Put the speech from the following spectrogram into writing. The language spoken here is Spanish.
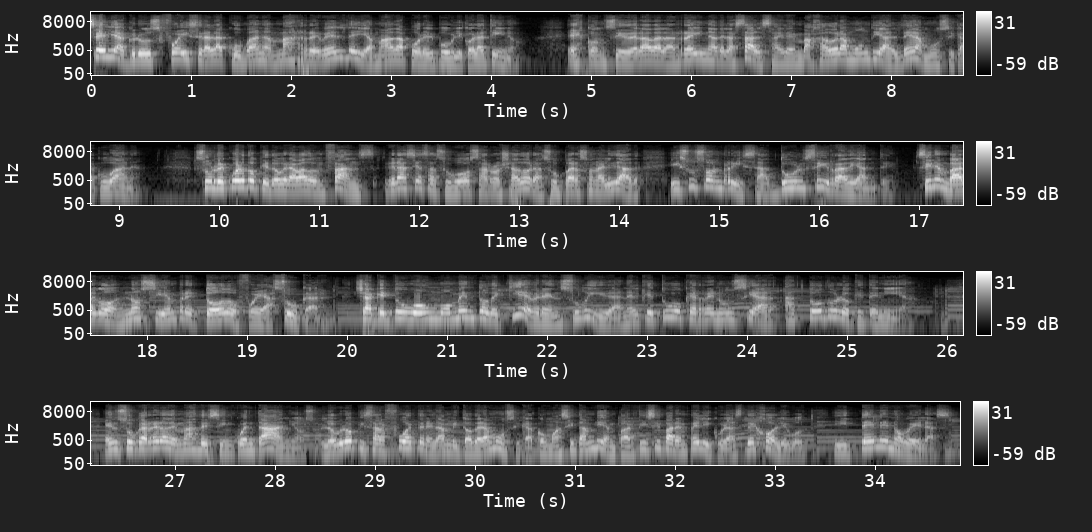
Celia Cruz fue y será la cubana más rebelde y amada por el público latino. Es considerada la reina de la salsa y la embajadora mundial de la música cubana. Su recuerdo quedó grabado en fans gracias a su voz arrolladora, su personalidad y su sonrisa dulce y radiante. Sin embargo, no siempre todo fue azúcar, ya que tuvo un momento de quiebre en su vida en el que tuvo que renunciar a todo lo que tenía. En su carrera de más de 50 años, logró pisar fuerte en el ámbito de la música, como así también participar en películas de Hollywood y telenovelas.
